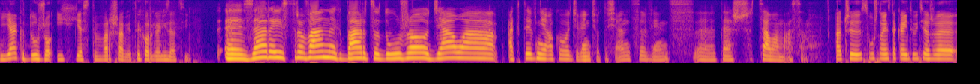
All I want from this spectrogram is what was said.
Jak dużo ich jest w Warszawie, tych organizacji? E, zarejestrowanych bardzo dużo, działa aktywnie około 9 tysięcy, więc też cała masa. A czy słuszna jest taka intuicja, że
